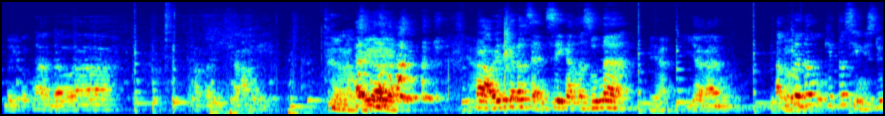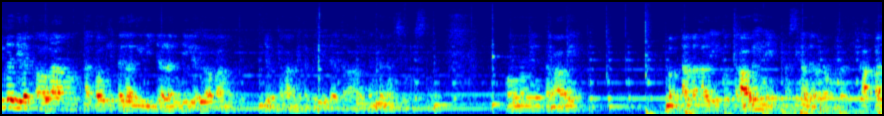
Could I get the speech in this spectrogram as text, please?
berikutnya adalah apa nih? Tarawih. Tarawih ya tarawih ini kadang sensi karena sunnah ya Iya kan? Tapi Betul. kadang kita sinis juga dilihat orang atau kita lagi di jalan dilihat orang jam terawih tapi tidak terawih kan kadang sinisnya. Ngomongin terawih, pertama kali ikut terawih nih pasti kan udah lama. Kapan?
